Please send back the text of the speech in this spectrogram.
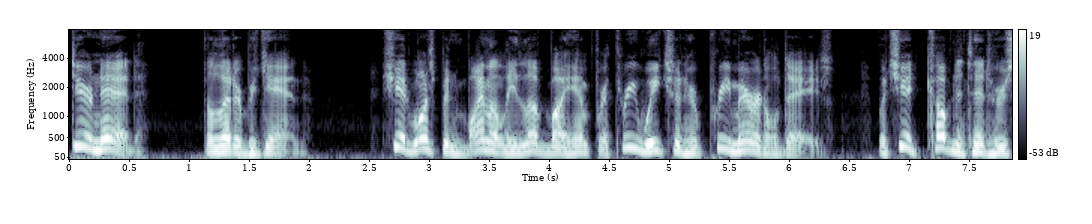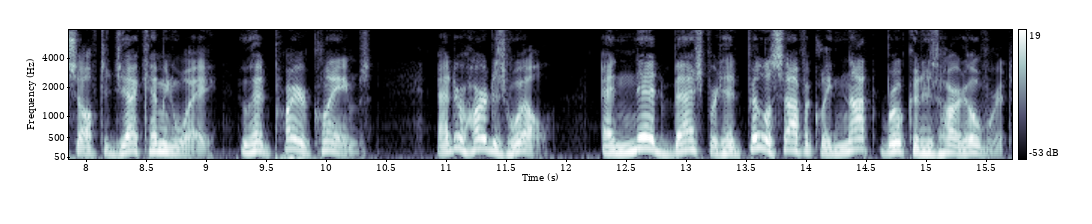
Dear Ned, the letter began. She had once been violently loved by him for three weeks in her premarital days but she had covenanted herself to Jack Hemingway, who had prior claims, and her heart as well, and Ned Bashford had philosophically not broken his heart over it.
